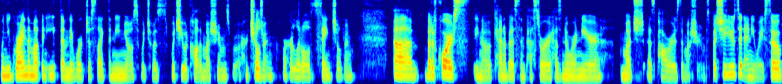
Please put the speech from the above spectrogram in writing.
When you grind them up and eat them, they work just like the niños, which was what she would call the mushrooms, her children or her little saint children. Um, but of course, you know, cannabis and pastor has nowhere near much as power as the mushrooms. But she used it anyway. So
